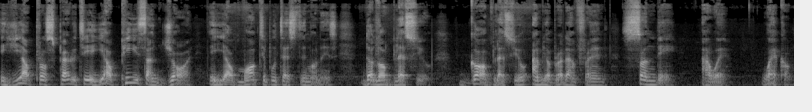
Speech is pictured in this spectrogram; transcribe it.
a year of prosperity, a year of peace and joy, a year of multiple testimonies. The Lord bless you. God bless you. I'm your brother and friend, Sunday Awe. Welcome.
